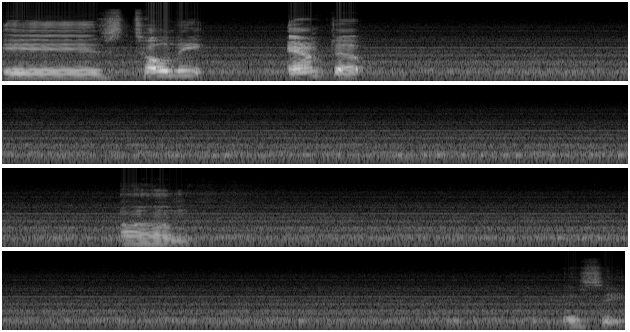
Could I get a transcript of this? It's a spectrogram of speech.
is totally amped up. Um, let's see.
